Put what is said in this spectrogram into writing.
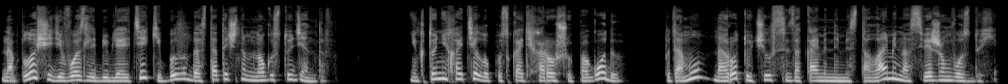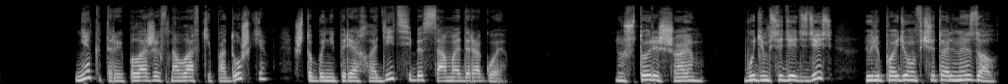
На площади возле библиотеки было достаточно много студентов. Никто не хотел упускать хорошую погоду, потому народ учился за каменными столами на свежем воздухе. Некоторые, положив на лавки подушки, чтобы не переохладить себе самое дорогое. «Ну что решаем?» Будем сидеть здесь или пойдем в читальный зал?»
